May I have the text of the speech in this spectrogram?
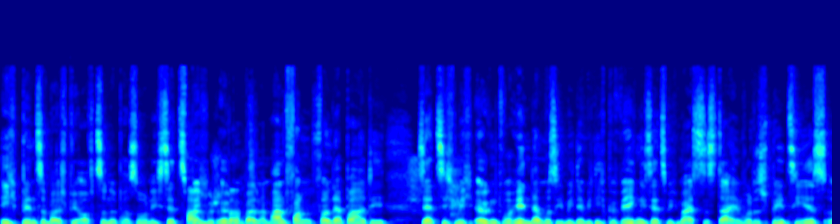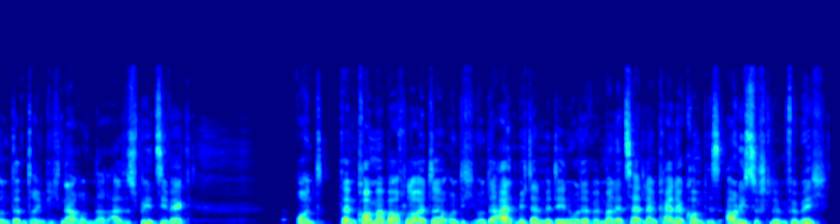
Ich bin zum Beispiel oft so eine Person. Ich setze mich irgendwann am Anfang von der Party, setze ich mich irgendwo hin, da muss ich mich nämlich nicht bewegen. Ich setze mich meistens dahin, wo das Spezi ist und dann trinke ich nach und nach alles Spezi weg. Und dann kommen aber auch Leute und ich unterhalte mich dann mit denen oder wenn mal eine Zeit lang keiner kommt, ist auch nicht so schlimm für mich.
